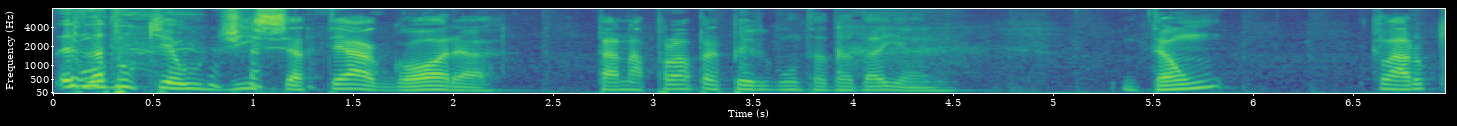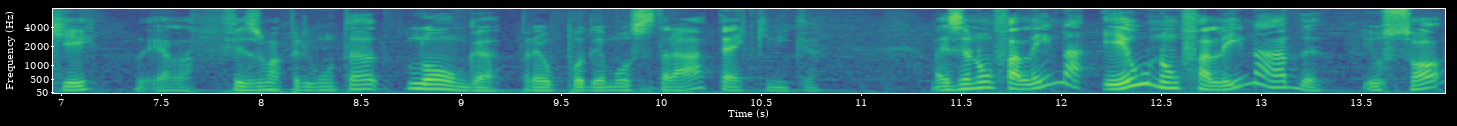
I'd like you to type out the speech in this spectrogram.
tudo que eu disse até agora tá na própria pergunta da Daiane. Então, claro que ela fez uma pergunta longa para eu poder mostrar a técnica. Mas eu não falei na, eu não falei nada. Eu só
